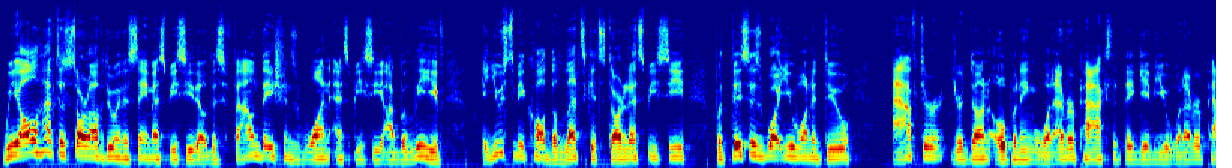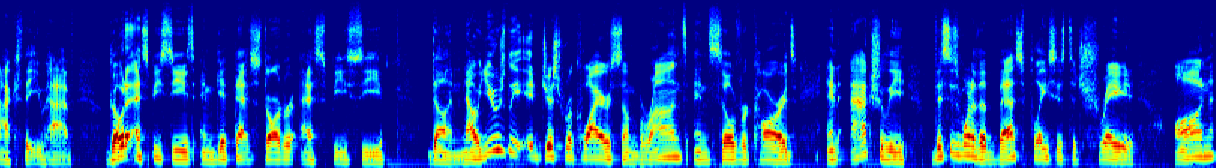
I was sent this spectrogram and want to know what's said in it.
We all have to start off doing the same SBC though. This Foundations 1 SBC, I believe, it used to be called the Let's Get Started SBC, but this is what you want to do after you're done opening whatever packs that they give you, whatever packs that you have. Go to SBCs and get that starter SBC done. Now, usually it just requires some bronze and silver cards. And actually, this is one of the best places to trade on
